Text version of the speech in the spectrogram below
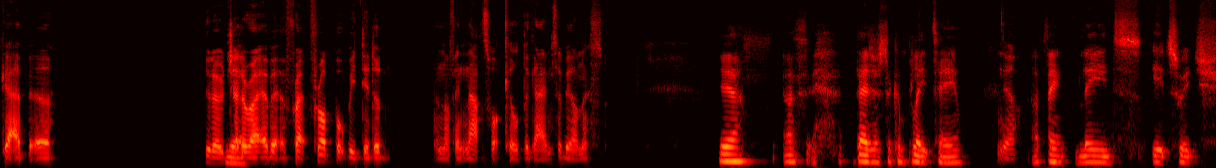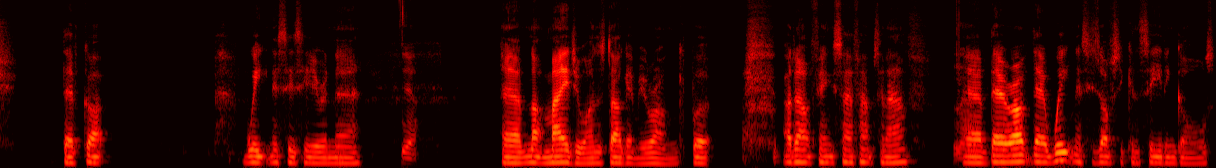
get a bit of, you know, Yeah. generate a bit of threat from, but we didn't, and I think that's what killed the game. To be honest. Yeah, I th- they're just a complete team. Yeah. I think Leeds, Ipswich, they've got weaknesses here and there. Yeah. Um, not major ones, don't get me wrong, but I don't think Southampton have. No. Um, their their weakness is obviously conceding goals,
